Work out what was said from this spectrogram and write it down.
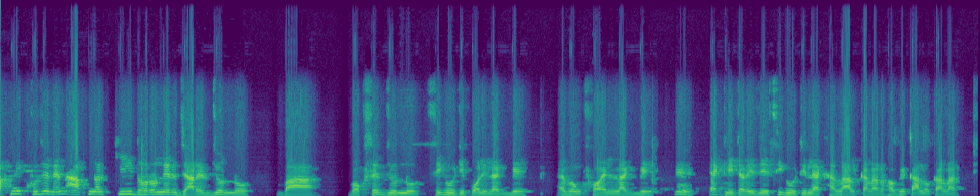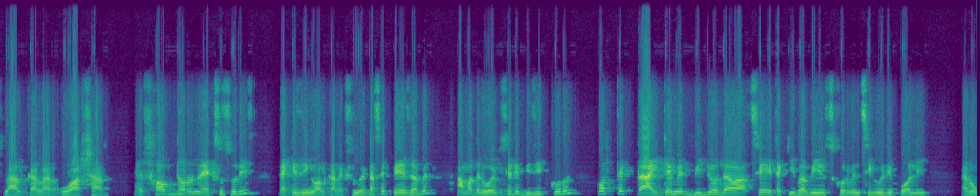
আপনি খুঁজে নেন আপনার কি ধরনের জারের জন্য বা বক্সের জন্য সিকিউরিটি পলি লাগবে এবং ফয়েল লাগবে হ্যাঁ? এক লিটারে যে সিকিউরিটি লেখা লাল কালার হবে, কালো কালার, লাল কালার, ওয়াশার হ্যাঁ সব ধরনের অ্যাক্সেসরিজ প্যাকেজিং অল কালেকশনের কাছে পেয়ে যাবেন। আমাদের ওয়েবসাইটে ভিজিট করুন। প্রত্যেকটা আইটেমের ভিডিও দেওয়া আছে, এটা কীভাবে ইউজ করবেন, সিকিউরিটি পলি এবং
